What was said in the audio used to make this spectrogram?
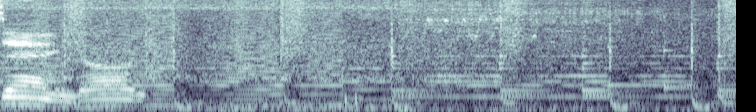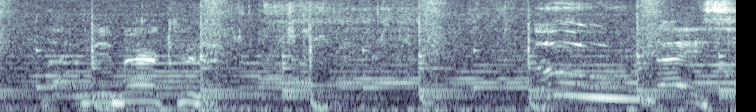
Dang, dog. Ooh, nice.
